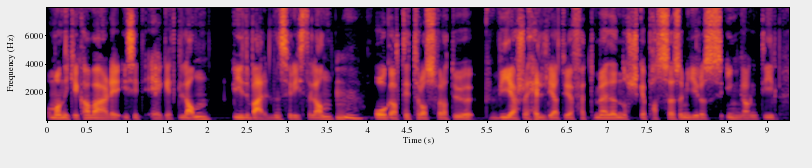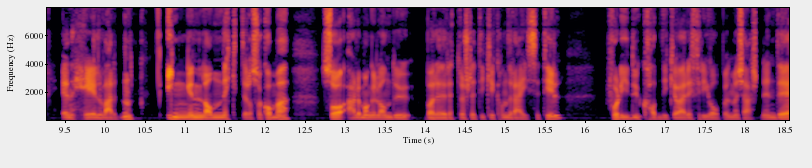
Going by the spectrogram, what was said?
og man ikke kan være det i sitt eget land, i verdens frieste land, og at til tross for at du, vi er så heldige at vi er født med det norske passet som gir oss inngang til en hel verden, ingen land nekter oss å komme, så er det mange land du bare rett og slett ikke kan reise til, fordi du kan ikke være fri og åpen med kjæresten din. Det,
